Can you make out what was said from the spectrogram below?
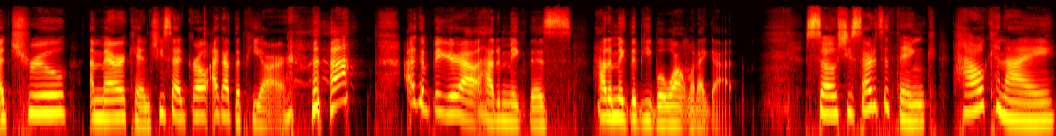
A true American. She said, Girl, I got the PR. I can figure out how to make this, how to make the people want what I got. So she started to think, How can I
